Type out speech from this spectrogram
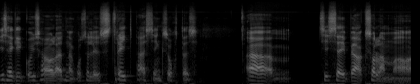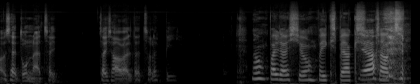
isegi kui sa oled nagu sellises straight passing suhtes ähm,, siis see ei peaks olema see tunne, et sa ei, sa ei saa öelda, et sa oled bi. noh, palju asju võiks, peaks, saaks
